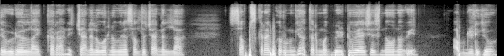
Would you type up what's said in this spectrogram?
तर व्हिडिओला लाईक करा आणि चॅनलवर नवीन असाल तर चॅनलला सबस्क्राईब करून घ्या. तर मग भेटूया असेच नवनवीन अपडेट घेऊन.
